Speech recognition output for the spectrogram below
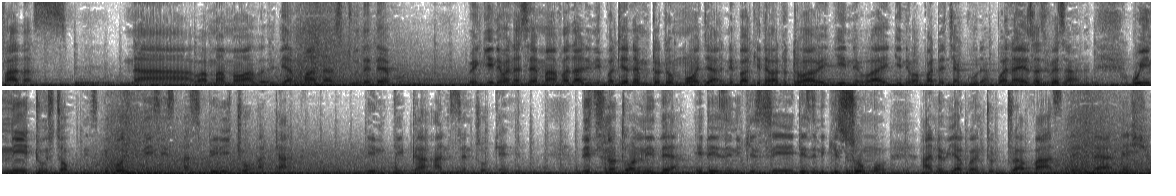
fathers na wamama wa- their mothers to the devil. Wengine wanasema afadhali nipatiane mtoto mmoja nibaki na watoto wao wengine wa wengine wapate chakula. Bwana Yesu asifiwe sana. We need to stop this because this is a spiritual attack in Thika and Central Kenya. It's not only there, it is in Kisii, it is in Kisumu, and we are going to traverse the entire nation.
